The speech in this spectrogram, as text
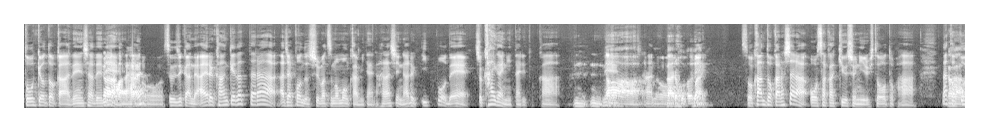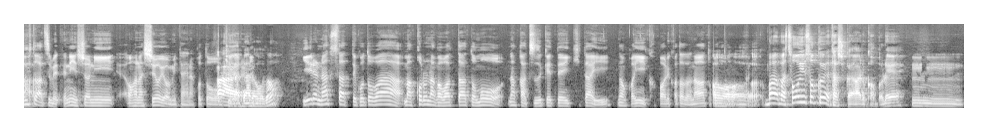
東京とか電車でね、あはいの数時間で会える関係だったらあじゃあ今度週末飲もうかみたいな話になる一方でちょ海外にいたりとか、うんうんねあのなるほどまあね。そう関東からしたら大阪九州にいる人とかなんかこういう人集めてね一緒にお話ししようよみたいなことを気軽に。言えるようになってたってことは、まあ、コロナが終わった後もなんか続けていきたいなんかいい関わり方だなとかって思ったりああまあまあ、そういう側面は確かにあるかもね。うん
